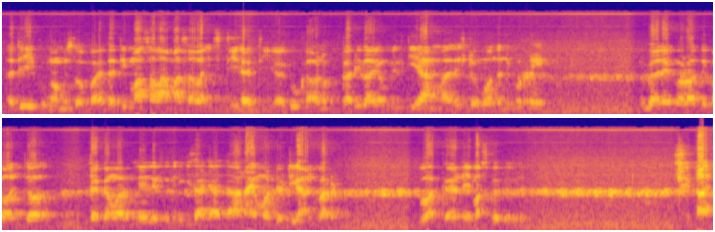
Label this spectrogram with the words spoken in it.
Jadi aku nggak Mustafa, jadi masalah-masalah istihadi, aku gak ono barilah yang milki kiamat, jadi sudah wonten itu repot. Gale kalau di konco dagang warung lele, ini kisah nyata, anaknya mau jadi Anwar, keluarganya Mas Kodol.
